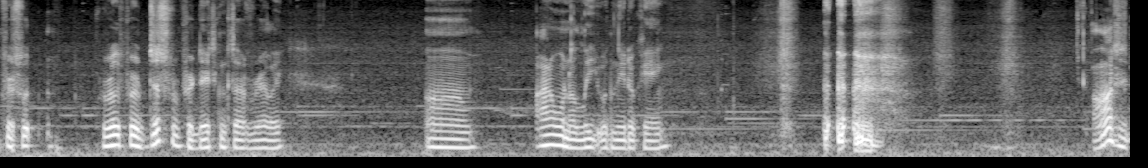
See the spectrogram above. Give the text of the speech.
for, for really for just for predicting stuff really. Um I don't want to lead with Nidoking. Honestly,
